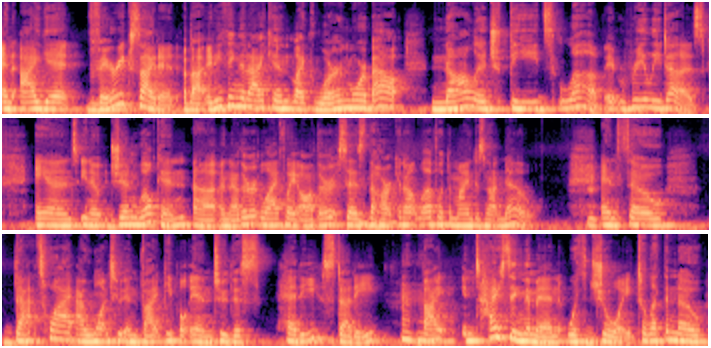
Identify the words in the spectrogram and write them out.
And i get very excited about anything that i can like learn more about. Knowledge feeds love. It really does. And you know jen wilkin uh, another lifeway author says the heart cannot love what the mind does not know. Mm-hmm. and so that's why i want to invite people into this heady study mm-hmm. by enticing them in with joy to let them know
